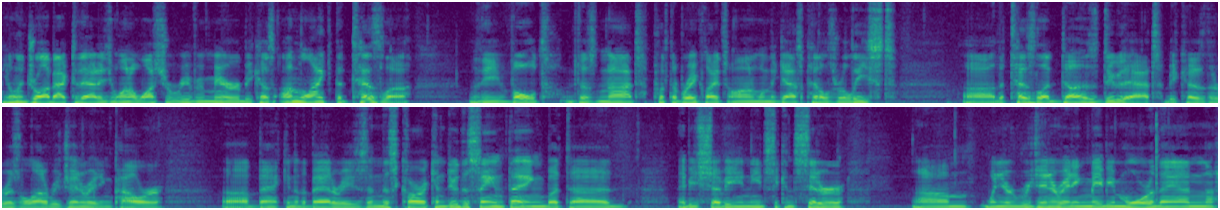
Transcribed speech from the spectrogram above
the only drawback to that is you want to watch your rearview mirror because unlike the Tesla, the Volt does not put the brake lights on when the gas pedal is released. Uh, the Tesla does do that because there is a lot of regenerating power uh, back into the batteries, and this car can do the same thing, but uh, maybe Chevy needs to consider um, when you're regenerating maybe more than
